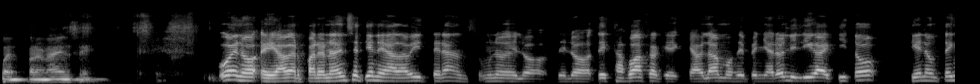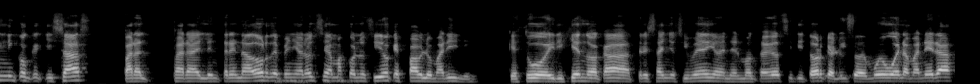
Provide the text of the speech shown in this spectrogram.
Paranaense? Bueno, eh, a ver, Paranaense tiene a David Terán, uno de, los, de, los, de estas bajas que, hablamos de Peñarol y Liga de Quito, tiene a un técnico que quizás para el, para el entrenador de Peñarol sea más conocido, que es Pablo Marini, que estuvo dirigiendo acá tres años y medio en el Montevideo City Tour, que lo hizo de muy buena manera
